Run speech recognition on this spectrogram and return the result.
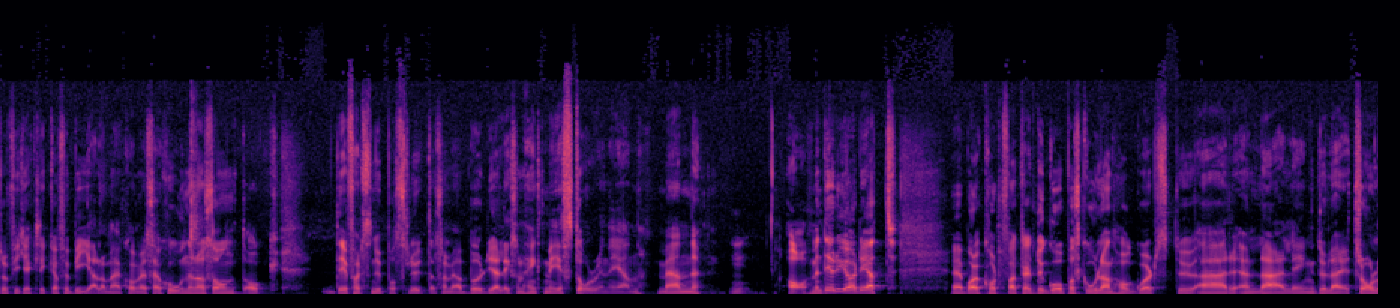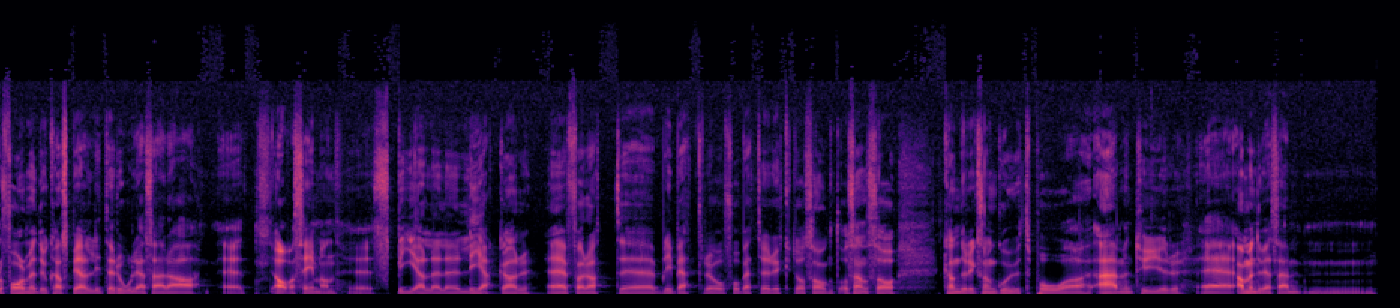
Så då fick jag klicka förbi alla de här konversationerna och sånt och det är faktiskt nu på slutet som jag börjar liksom hängt med i storyn igen. Men ja, men det du gör det är att Eh, bara kortfattat, du går på skolan Hogwarts, du är en lärling, du lär dig trollformer, du kan spela lite roliga så här, eh, ja vad säger man, eh, spel eller lekar eh, för att eh, bli bättre och få bättre rykte och sånt. Och sen så kan du liksom gå ut på äventyr, eh, ja men du vet så här, mm,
